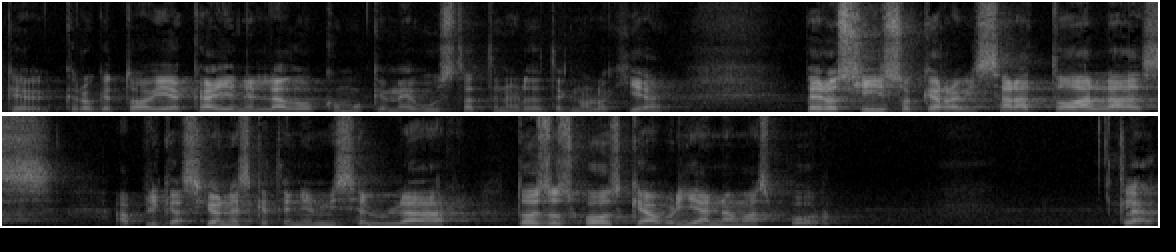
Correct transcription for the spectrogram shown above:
que creo que todavía cae en el lado como que me gusta tener de tecnología. Pero sí hizo que revisara todas las aplicaciones que tenía en mi celular, todos esos juegos que abría nada más por Claro,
